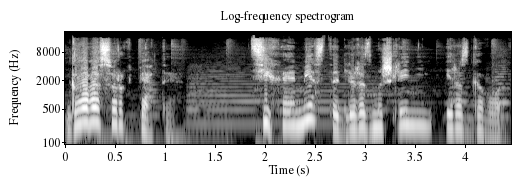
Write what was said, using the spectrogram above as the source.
Глава 45. Тихое место для размышлений и разговоров.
